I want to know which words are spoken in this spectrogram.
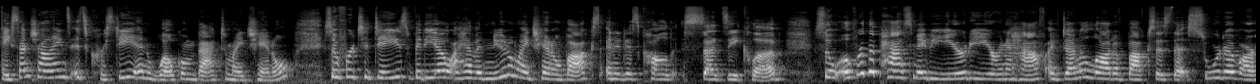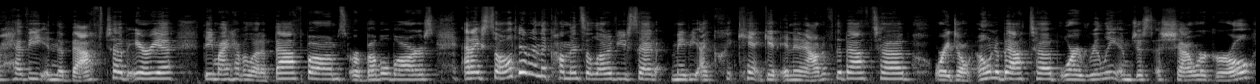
Hey Sunshines, it's Kristy and welcome back to my channel. So for today's video, I have a new to my channel box and it is called Sudsy Club. So over the past maybe year to year and a half, I've done a lot of boxes that sort of are heavy in the bathtub area. They might have a lot of bath bombs or bubble bars. And I saw down in the comments, a lot of you said, maybe I can't get in and out of the bathtub or I don't own a bathtub or I really am just a shower girl.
